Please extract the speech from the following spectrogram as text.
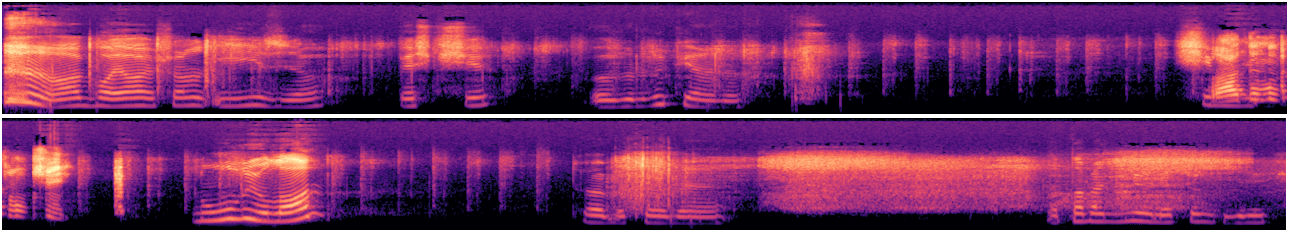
Abi bayağı şu an iyiyiz ya. 5 kişi öldürdük yani. Şimdi Hadi ne bir şey. ne oluyor lan? Tövbe tövbe. Hatta ben niye öyle yapıyorum ki direkt?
